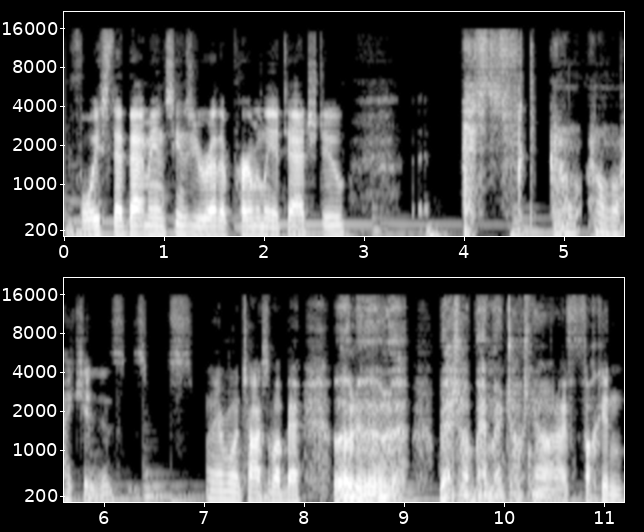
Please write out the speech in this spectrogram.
voice that Batman seems to be rather permanently attached to. I don't, I don't like it. It's, it's, it's, when everyone talks about Batman, that's how Batman talks now, and I fucking,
